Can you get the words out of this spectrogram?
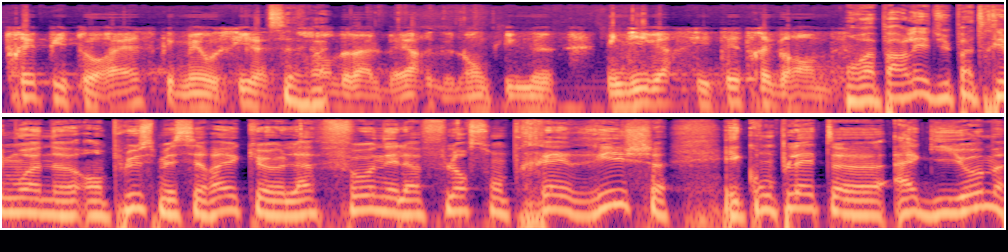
très pittoresques, mais aussi la station de Valberg, donc une, une, diversité très grande. On va parler du patrimoine en plus, mais c'est vrai que la faune et la flore sont très riches et complètes euh, à Guillaume.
